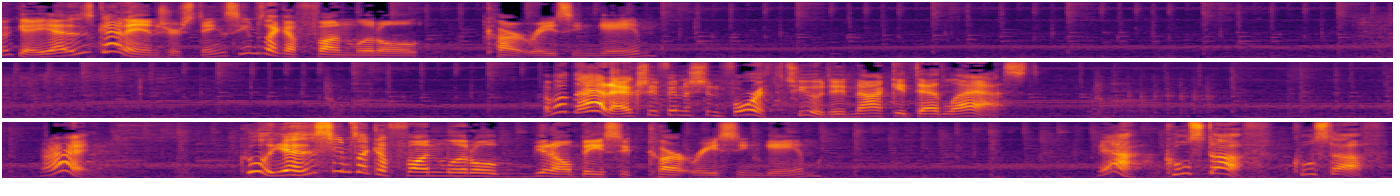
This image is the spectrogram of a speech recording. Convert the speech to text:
Okay, yeah, this is kind of interesting. Seems like a fun little kart racing game. How about that? I actually finished in fourth, too. Did not get dead last. Alright. Cool, yeah, this seems like a fun little, you know, basic kart racing game. Yeah, cool stuff. Cool stuff.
